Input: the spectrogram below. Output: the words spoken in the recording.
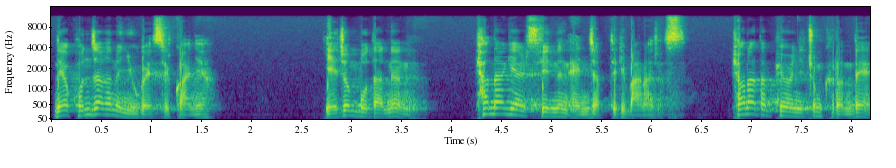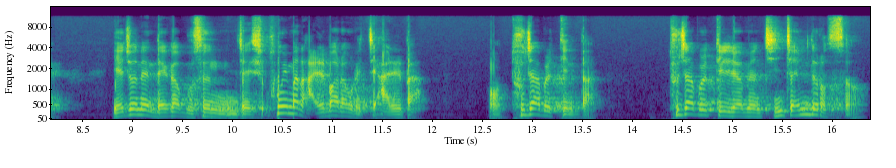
내가 권장하는 이유가 있을 거 아니야. 예전보다는 편하게 할 수 있는 엔잡들이 많아졌어. 편하다는 표현이 좀 그런데 예전엔 내가 무슨 이제 소위 말하는 알바라고 그랬지 알바. 어, 투잡을 뛴다. 투잡을 뛰려면 진짜 힘들었어.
